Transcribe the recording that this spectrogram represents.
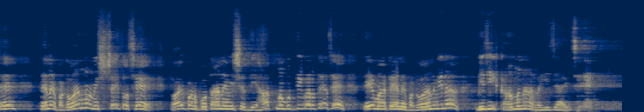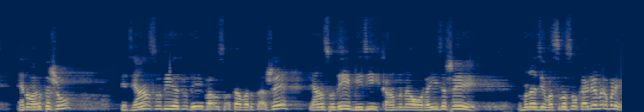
છે, તેને ભગવાનનો નિશ્ચય તો છે, તોય પણ પોતાને વિશે દેહાત્મ બુદ્ધિ વર્તે છે, તે માટે એને ભગવાન વિના બીજી કામના રહી જાય છે. એનો અર્થ શું? કે જ્યાં સુધી હજુ દેહ ભાવ સ્વતા વર્તાશે, ત્યાં સુધી બીજી કામનાઓ રહી જશે. હમણાં જે વસવસો કાઢ્યો ને આપણે,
